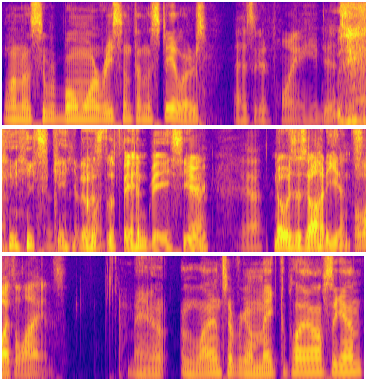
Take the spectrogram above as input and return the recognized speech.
won a Super Bowl more recent than the Steelers. That's a good point. He did. Yeah. He's, That's a he good knows point. the fan base here, yeah. yeah. knows his audience. What about the Lions? Man, are the Lions ever gonna make the playoffs again?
